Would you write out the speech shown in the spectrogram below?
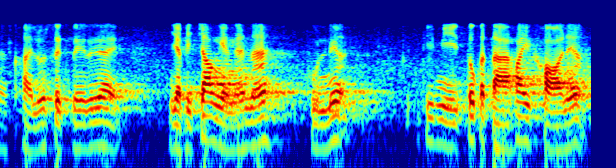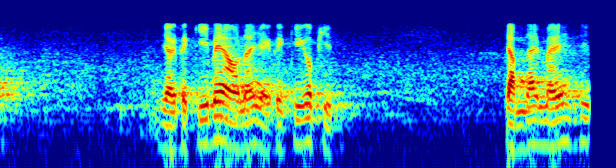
นะคอยรู้สึกเรื่อยๆ อย่าไปจ้องอย่างนั้นนะ คุณเนี่ย ที่มีตุ๊กตาห้อยคอเนี่ย อย่างตะกี้ไม่เอานะ อย่างตะกี้ก็ผิดจำได้ไหมที่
